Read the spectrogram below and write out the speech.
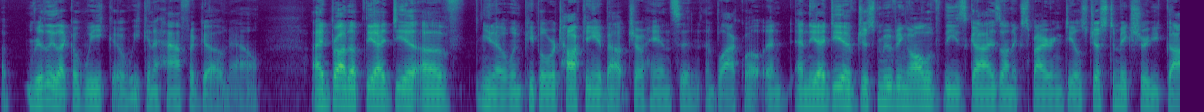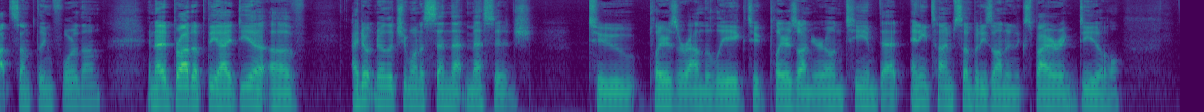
uh, really like a week, a week and a half ago now. I'd brought up the idea of you know when people were talking about Johansson and Blackwell and and the idea of just moving all of these guys on expiring deals just to make sure you got something for them. And I'd brought up the idea of I don't know that you want to send that message to players around the league, to players on your own team that anytime somebody's on an expiring deal,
